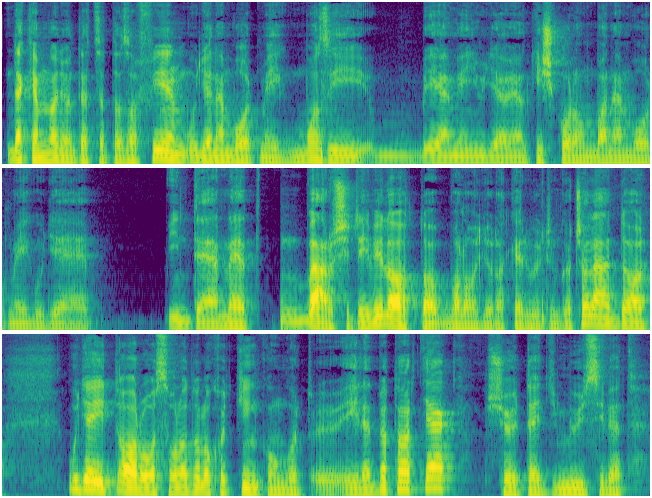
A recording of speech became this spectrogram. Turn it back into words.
Nekem nagyon tetszett az a film, ugye nem volt még mozi élmény, ugye olyan kis koromban nem volt még ugye internet, városi tévé leadta, valahogy oda kerültünk a családdal. Ugye itt arról szól a dolog, hogy King Kongot életbe tartják, sőt egy műszívet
